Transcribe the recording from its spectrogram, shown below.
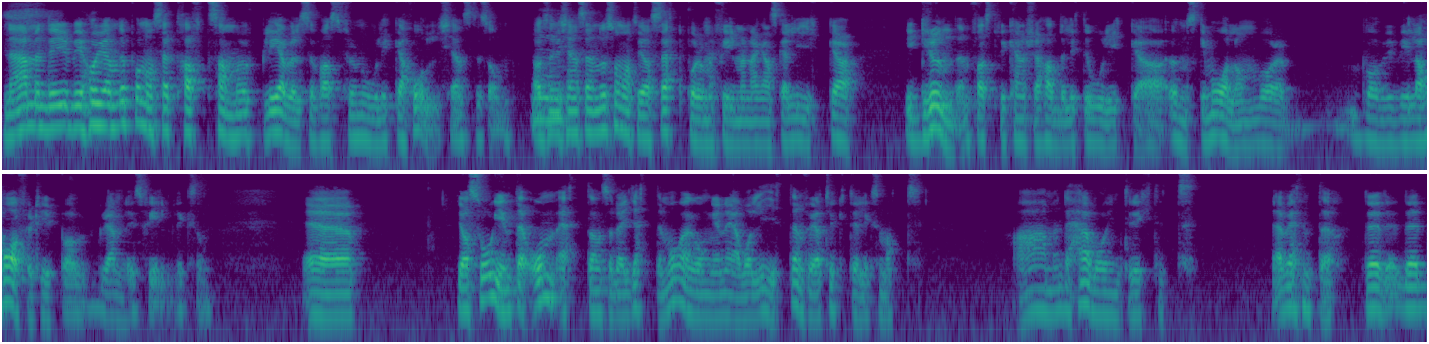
Nej men det är, vi har ju ändå på något sätt haft samma upplevelse fast från olika håll känns det som. Alltså Mm. det känns ändå som att vi har sett på de här filmerna ganska lika i grunden fast vi kanske hade lite olika önskemål om vad, vad vi ville ha för typ av Gremlins film liksom. Eh, jag såg inte om ettan sådär jättemånga gånger när jag var liten för jag tyckte liksom att ah men det här var inte riktigt jag vet inte. Det, det, det,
